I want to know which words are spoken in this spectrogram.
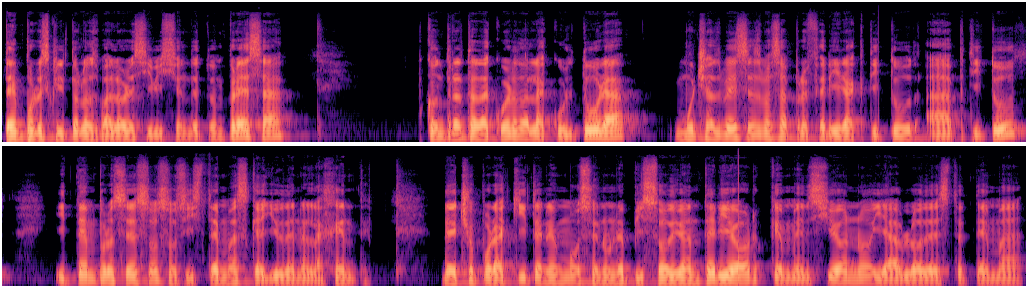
ten por escrito los valores y visión de tu empresa. Contrata de acuerdo a la cultura. Muchas veces vas a preferir actitud a aptitud y ten procesos o sistemas que ayuden a la gente. De hecho, por aquí tenemos en un episodio anterior que menciono y hablo de este tema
